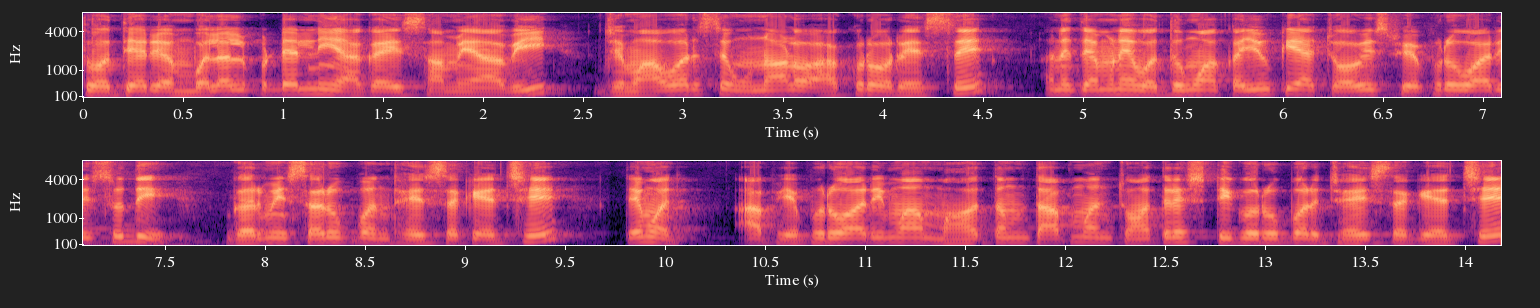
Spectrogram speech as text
તો અત્યારે અંબાલાલ પટેલની આગાહી સામે આવી, જેમાં આ વર્ષે ઉનાળો આકરો રહેશે અને તેમણે વધુમાં કહ્યું કે આ ચોવીસ ફેબ્રુઆરી સુધી ગરમી શરૂ પણ થઈ શકે છે. તેમજ આ ફેબ્રુઆરીમાં મહત્તમ તાપમાન ચોત્રીસ ડિગ્રી ઉપર જઈ શકે છે.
